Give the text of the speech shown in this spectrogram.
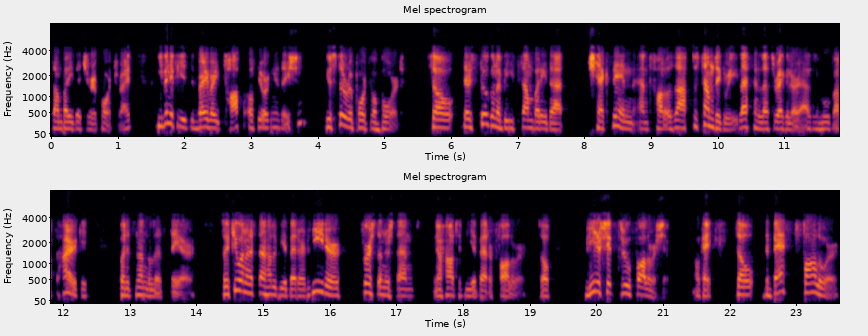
somebody that you report, right? Even if you're at the very, very top of the organization, you still report to a board. So there's still going to be somebody that checks in and follows up to some degree, less and less regular as you move up the hierarchy, but it's nonetheless there. So if you want to understand how to be a better leader, first understand, you know, how to be a better follower. So leadership through followership. Okay. So the best follower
